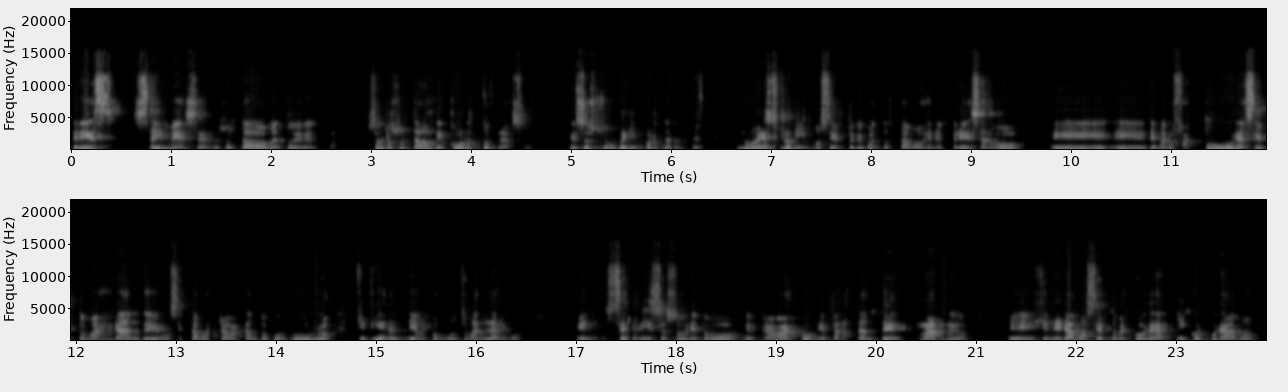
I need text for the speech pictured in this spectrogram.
tres, seis meses, resultados de aumento de venta. Son resultados de corto plazo. Eso es súper importante. No es lo mismo, ¿cierto?, que cuando estamos en empresas o eh, eh, de manufactura, ¿cierto?, más grande, o si estamos trabajando con rubros que tienen tiempos mucho más largos. En servicios, sobre todo, el trabajo es bastante rápido eh, generamos cierta mejora, incorporamos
